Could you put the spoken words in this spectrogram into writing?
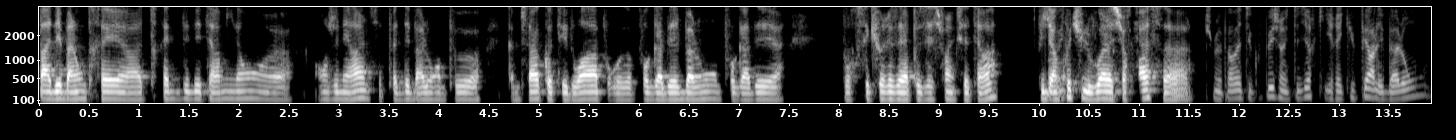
Pas des ballons très, euh, très déterminants euh, en général, ça peut être des ballons un peu comme ça, côté droit, pour, pour garder le ballon, pour garder, pour sécuriser la possession, etc. Puis d'un coup, tu le vois à la surface. euh, Je me permets de te couper, j'ai envie de te dire qu'il récupère les ballons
